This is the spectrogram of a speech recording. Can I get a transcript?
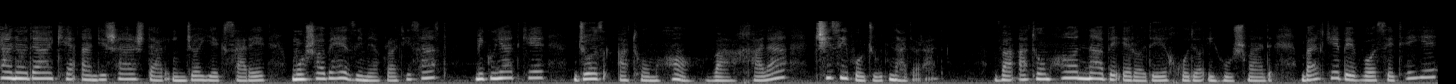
کانادا که اندیشش در اینجا یک سره مشابه زیمقراتیس است می‌گوید که جز اتم ها و خلا چیزی وجود ندارد و اتم ها نه به اراده خدایی هوشمند بلکه به واسطه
